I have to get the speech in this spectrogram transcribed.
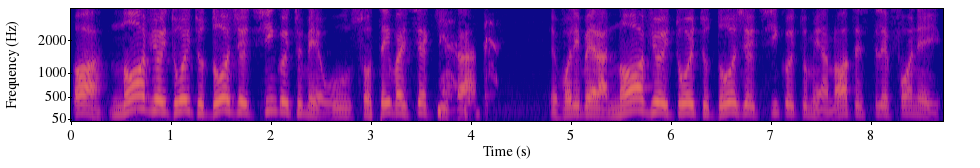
Ó, 988-12-8586. O sorteio vai ser aqui, tá? Eu vou liberar 988-12-8586. Anota esse telefone aí.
